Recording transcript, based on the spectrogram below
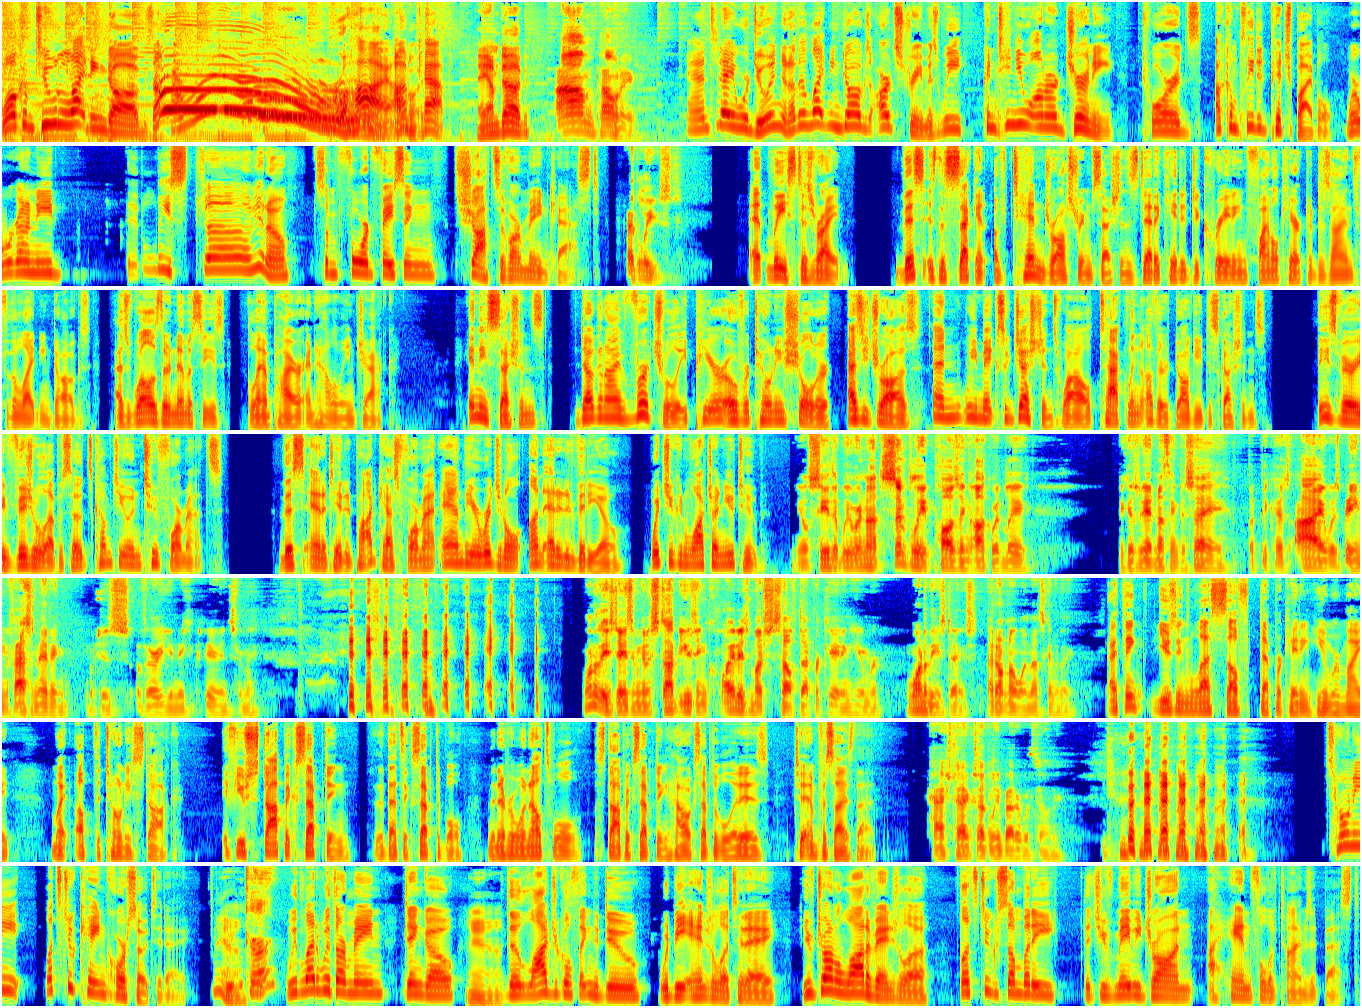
Welcome to Lightning Dogs. Hi, I'm Cap. Hey, I'm Doug. I'm Tony. And today we're doing another Lightning Dogs art stream as we continue on our journey towards a completed pitch Bible, where we're going to need at least, uh, you know, some forward facing shots of our main cast. At least. At least is right. This is the second of 10 draw stream sessions dedicated to creating final character designs for the Lightning Dogs, as well as their nemesis, Glampire and Halloween Jack. In these sessions, Doug and I virtually peer over Tony's shoulder as he draws, and we make suggestions while tackling other doggy discussions. These very visual episodes come to you in two formats this annotated podcast format and the original unedited video, which you can watch on YouTube. You'll see that we were not simply pausing awkwardly because we had nothing to say, but because I was being fascinating, which is a very unique experience for me. One of these days, I'm going to stop using quite as much self deprecating humor. One of these days. I don't know when that's going to be. I think using less self-deprecating humor might might up the Tony stock. If you stop accepting that that's acceptable, then everyone else will stop accepting how acceptable it is to emphasize that. Hashtag suddenly better with Tony. Tony, let's do Kane Corso today. Yeah. Okay. We led with our main dingo. Yeah. The logical thing to do would be Angela today. You've drawn a lot of Angela. Let's do somebody that you've maybe drawn a handful of times at best.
